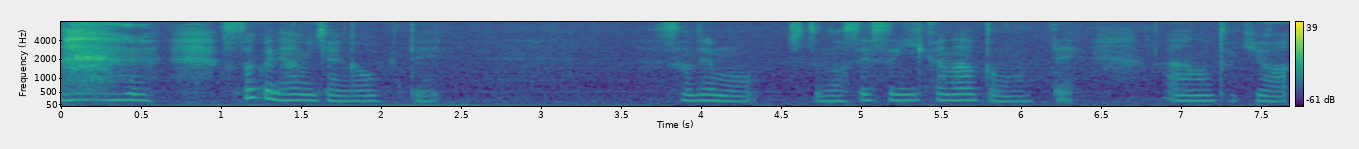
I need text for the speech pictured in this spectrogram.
特にあみちゃんが多くて。そうでもちょっと載せすぎかなと思って。あの時は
